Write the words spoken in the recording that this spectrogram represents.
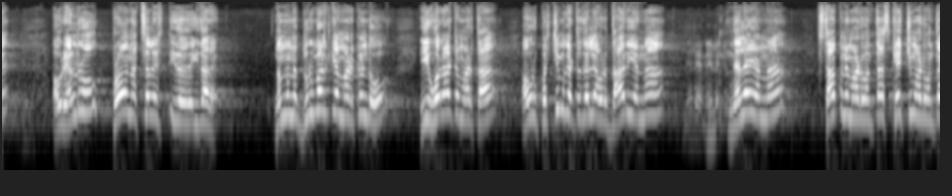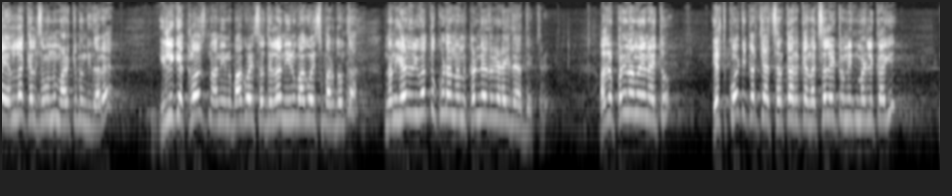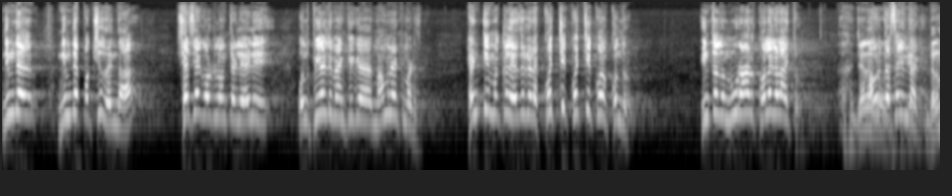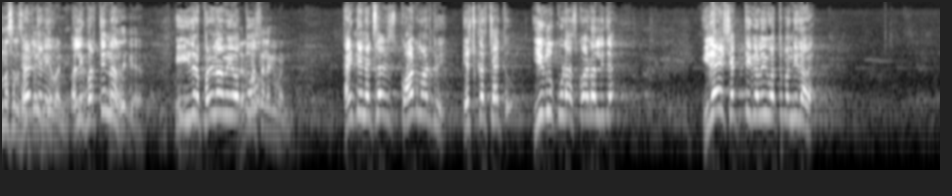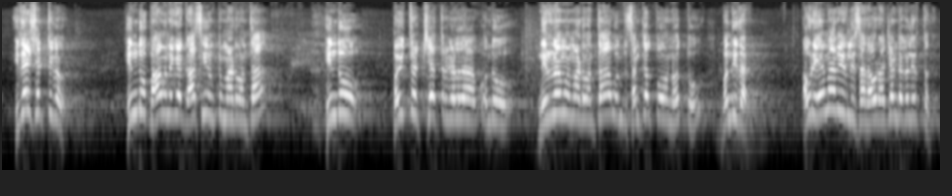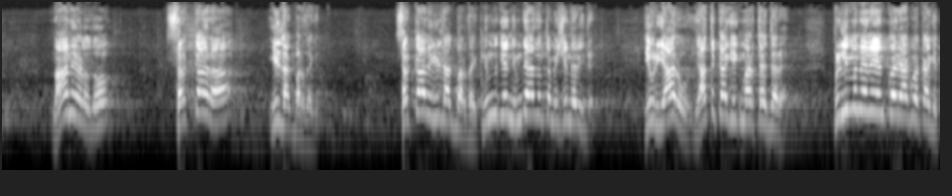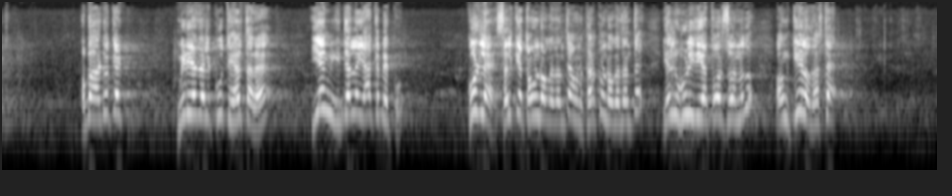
ಅವರೆಲ್ಲರೂ ಪ್ರೋ ನಕ್ಸಲಿಸ್ಟ್ ಇದ್ದಾರೆ. ನಮ್ಮನ್ನು ದುರ್ಬಳಕೆ ಮಾಡ್ಕೊಂಡು ಈ ಹೋರಾಟ ಮಾಡ್ತಾ, ಅವರು ಪಶ್ಚಿಮ ಘಟ್ಟದಲ್ಲಿ ಅವರ ದಾರಿಯನ್ನು, ನೆಲೆಯನ್ನು ಸ್ಥಾಪನೆ ಮಾಡುವಂಥ ಸ್ಕೆಚ್ ಮಾಡುವಂಥ ಎಲ್ಲ ಕೆಲಸವನ್ನು ಮಾಡ್ಕೊಂಡು ಬಂದಿದ್ದಾರೆ. ಇಲ್ಲಿಗೆ ಕ್ಲೋಸ್ ನಾನು ಇನ್ನು ಭಾಗವಹಿಸೋದಿಲ್ಲ, ನೀನು ಭಾಗವಹಿಸಬಾರ್ದು ಅಂತ ನನಗೆ ಹೇಳಿದ್ರೆ ಇವತ್ತು ಕೂಡ ನನ್ನ ಕಣ್ಣೆದುರುಗಡೆ ಇದೆ ಅಧ್ಯಕ್ಷರೇ. ಅದರ ಪರಿಣಾಮ ಏನಾಯಿತು? ಎಷ್ಟು ಕೋಟಿ ಖರ್ಚಾಯ್ತು ಸರ್ಕಾರಕ್ಕೆ ನಕ್ಸಲೈಟ್ರನ್ನ ಇದು ಮಾಡಲಿಕ್ಕಾಗಿ? ನಿಮ್ಮದೇ ನಿಮ್ಮದೇ ಪಕ್ಷದಿಂದ ಶೇಷೇಗೌಡಲು ಅಂತೇಳಿ ಹೇಳಿ ಒಂದು ಪಿ ಎಲ್ ಡಿ ಬ್ಯಾಂಕಿಗೆ ನಾಮಿನೇಟ್ ಮಾಡಿದ್ರು. ಹೆಂಡತಿ ಮಕ್ಕಳ ಎದುರುಗಡೆ ಕೊಚ್ಚಿ ಕೊಚ್ಚಿ ಕೊ- ಕೊಂದರು. ಇಂಥದ್ದು ನೂರಾರು ಕೊಲೆಗಳಾಯಿತು. ಜನ ಅವ್ರ ದಸೆಯಿಂದಾಗಿ. ಧರ್ಮಸ್ಥಳ ಹೇಳ್ತೀನಿ, ಅಲ್ಲಿಗೆ ಬರ್ತೀನಿ ನಾನು. ಇದರ ಪರಿಣಾಮ ಇವತ್ತು ಆ್ಯಂಟಿ ನಕ್ಸಲ್ ಸ್ಕ್ವಾಡ್ ಮಾಡಿದ್ವಿ. ಎಷ್ಟು ಖರ್ಚಾಯಿತು? ಈಗಲೂ ಕೂಡ ಸ್ಕ್ವಾಡಲ್ಲಿದೆ ಇದೇ ಶಕ್ತಿಗಳು ಇವತ್ತು ಬಂದಿದ್ದಾವೆ. ಇದೇ ಶಕ್ತಿಗಳು. ಹಿಂದೂ ಭಾವನೆಗೆ ಘಾಸಿ ಉಂಟು ಮಾಡುವಂಥ ಹಿಂದೂ ಪವಿತ್ರ ಕ್ಷೇತ್ರಗಳ ಒಂದು ನಿರ್ನಾಮ ಮಾಡುವಂಥ ಒಂದು ಸಂಕಲ್ಪವನ್ನು ಹೊತ್ತು ಬಂದಿದ್ದಾರೆ. ಅವ್ರು ಏನಾರು ಇರಲಿ ಸರ್, ಅವ್ರ ಅಜೆಂಡಗಳಿರ್ತದೆ ನಾನು ಹೇಳೋದು, ಸರ್ಕಾರ ಈಲ್ಡ್ ಆಗಬಾರ್ದಾಗಿತ್ತು. ಸರ್ಕಾರ ಈಲ್ಡ್ ಆಗಬಾರ್ದಾಯ್ತು. ನಿಮಗೆ ನಿಮ್ಮದೇ ಆದಂಥ ಮಿಷನರಿ ಇದೆ. ಇವ್ರು ಯಾರು? ಯಾತಕ್ಕಾಗಿ ಹೀಗೆ ಮಾಡ್ತಾ ಇದ್ದಾರೆ? ಪ್ರಿಲಿಮಿನರಿ ಎನ್ಕ್ವೈರಿ ಆಗಬೇಕಾಗಿತ್ತು. ಒಬ್ಬ ಅಡ್ವೊಕೇಟ್ ಮೀಡಿಯಾದಲ್ಲಿ ಕೂತು ಹೇಳ್ತಾರೆ, ಏನು ಇದೆಲ್ಲ ಯಾಕೆ ಬೇಕು? ಕೂಡಲೇ ಸಲಿಕೆ ತೊಗೊಂಡೋಗೋದಂತೆ ಅವನು ಕರ್ಕೊಂಡು ಹೋಗೋದಂತೆ, ಎಲ್ಲಿ ಉಳಿದೆಯಾ ತೋರಿಸು ಅನ್ನೋದು ಅವನು ಕೀಳೋದು ಅಷ್ಟೇ.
